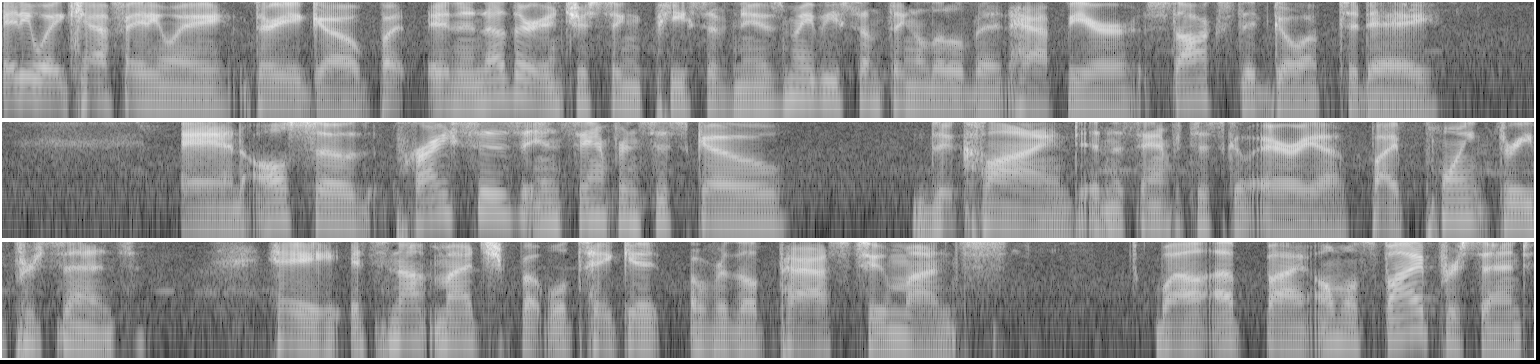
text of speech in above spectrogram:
Anyway, Cafe, anyway, there you go. But in another interesting piece of news, maybe something a little bit happier, stocks did go up today. And also, prices in San Francisco declined in the San Francisco area by 0.3%. Hey, it's not much, but we'll take it over the past two months. While up by almost 5%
